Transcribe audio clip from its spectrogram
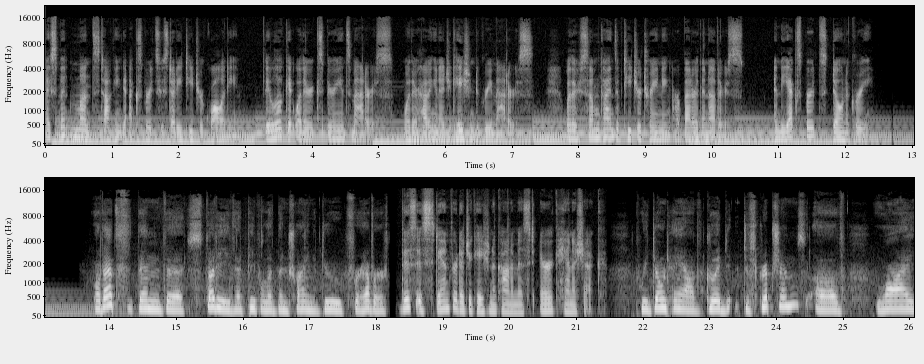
I've spent months talking to experts who study teacher quality. They look at whether experience matters, whether having an education degree matters, whether some kinds of teacher training are better than others. And the experts don't agree. Well, that's been the study that people have been trying to do forever. This is Stanford education economist Eric Hanushek. We don't have good descriptions of why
